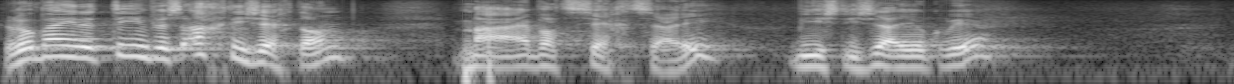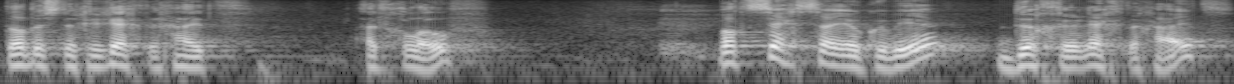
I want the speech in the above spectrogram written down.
Romeinen 10 vers 18 zegt dan, maar wat zegt zij? Wie is die zij ook weer? Dat is de gerechtigheid uit geloof. Wat zegt zij ook weer? De gerechtigheid.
